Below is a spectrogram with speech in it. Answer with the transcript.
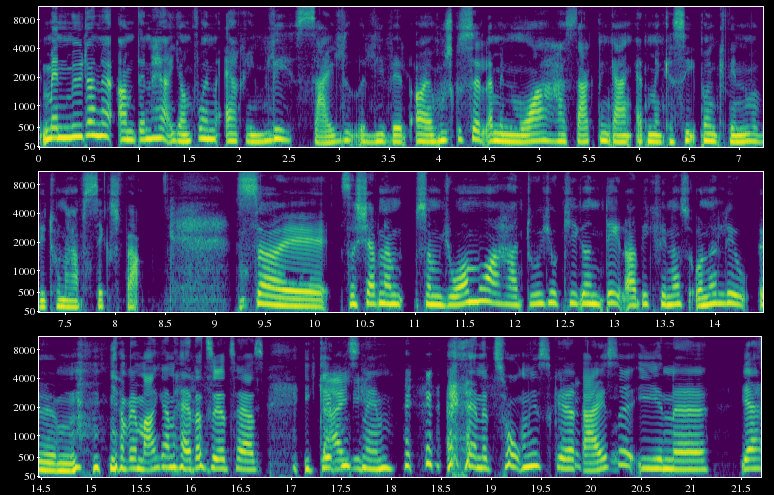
Men myterne om den her jomfruhinde er rimelig sejlet alligevel. Og jeg husker selv, at min mor har sagt engang, at man kan se på en kvinde, hvorvidt hun har haft sex før. Så, øh, så Shabnam, som jordmor har du jo kigget en del op i kvinders underliv. Øhm, jeg vil meget gerne have dig til at tage os igennem Dejligt. sådan en anatomisk øh, rejse i en, øh, ja,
